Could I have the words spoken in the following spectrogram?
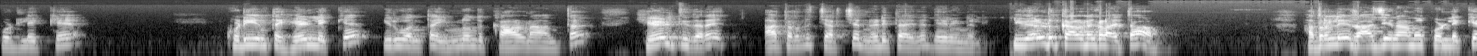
ಕೊಡಲಿಕ್ಕೆ, ಕೊಡಿ ಅಂತ ಹೇಳಲಿಕ್ಕೆ ಇರುವಂತ ಇನ್ನೊಂದು ಕಾರಣ ಅಂತ ಹೇಳ್ತಿದ್ದಾರೆ. ಆ ಥರದ ಚರ್ಚೆ ನಡೀತಾ ಇದೆ ದೆಹಲಿನಲ್ಲಿ. ಇವೆರಡು ಕಾರಣಗಳಾಯ್ತಾ? ಅದರಲ್ಲಿ ರಾಜೀನಾಮೆ ಕೊಡಲಿಕ್ಕೆ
